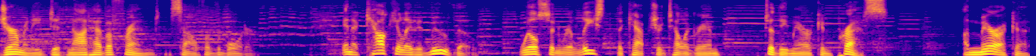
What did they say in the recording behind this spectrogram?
Germany did not have a friend south of the border. In a calculated move, though, Wilson released the captured telegram to the American press. America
